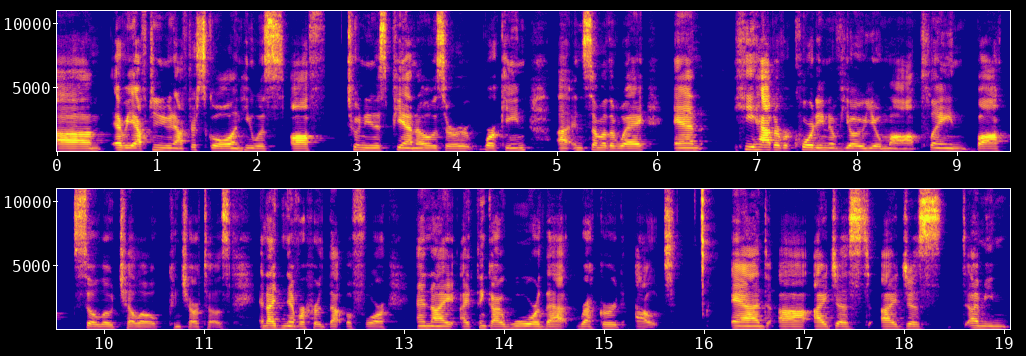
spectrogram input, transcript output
Um, every afternoon after school, and he was off tuning his pianos or working uh, in some other way. And he had a recording of Yo Yo Ma playing Bach solo cello concertos. And I'd never heard that before. And I, I think I wore that record out. And uh, I just, I just, I mean,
